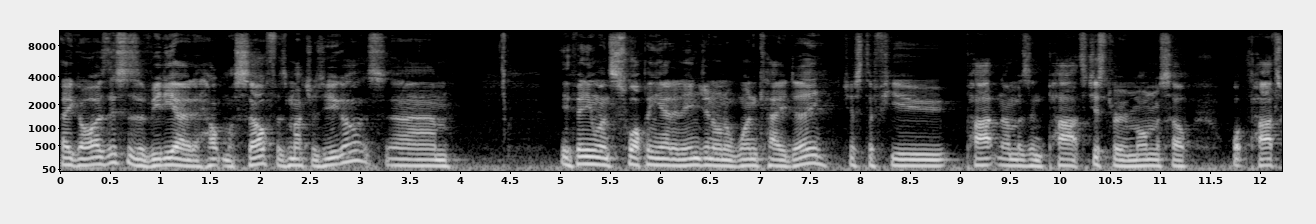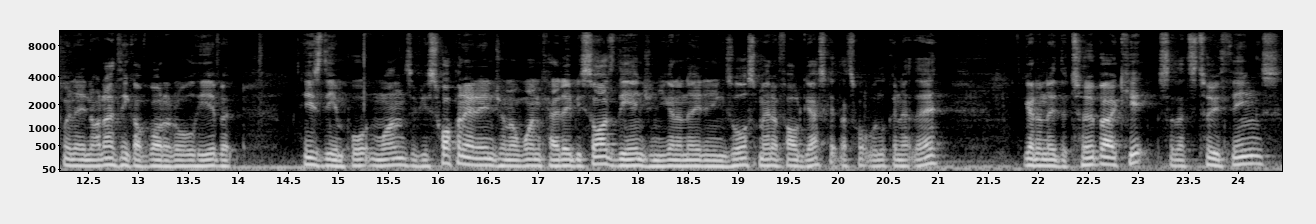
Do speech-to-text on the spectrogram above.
Hey guys, this is a video to help myself as much as you guys. Um, if anyone's swapping out an engine on a 1KD, just a few part numbers and parts just to remind myself what parts we need. And I don't think I've got it all here, but here's the important ones. If you're swapping out an engine on a 1KD, besides the engine, you're going to need an exhaust manifold gasket. That's what we're looking at there. You're going to need the turbo kit, so that's two things.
